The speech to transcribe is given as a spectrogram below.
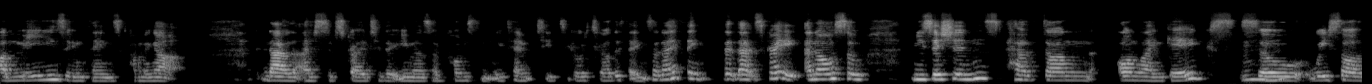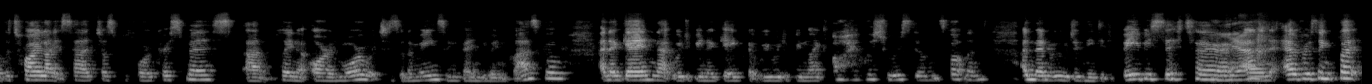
amazing things coming up now that I've subscribed to their emails, I'm constantly tempted to go to other things. And I think that that's great. And also, musicians have done online gigs. Mm-hmm. So we saw the Twilight Sad just before Christmas, uh, playing at Òran Mór, which is an amazing venue in Glasgow. And again, that would have been a gig that we would have been like, oh, I wish we were still in Scotland. And then we would have needed a babysitter yeah. and everything. But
